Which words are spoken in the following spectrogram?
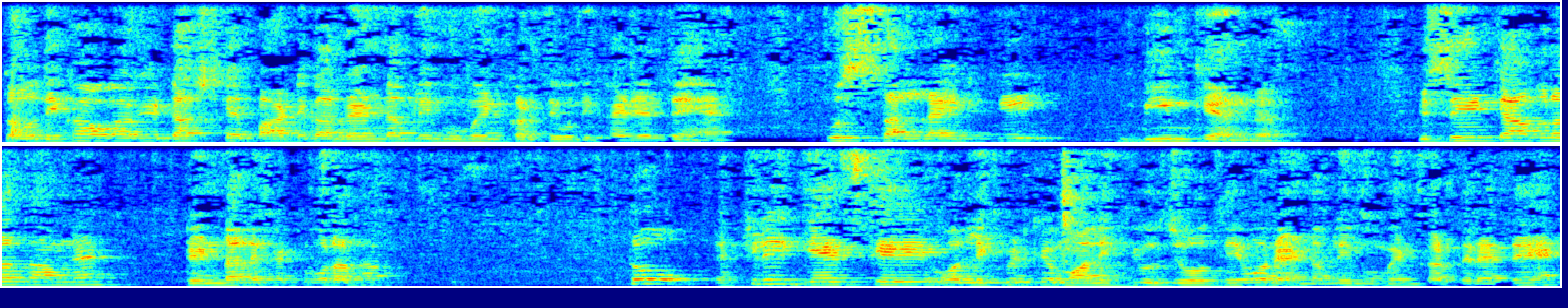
तो देखा होगा कि डस्ट के पार्टिकल रैंडमली मूवमेंट करते हुए दिखाई देते हैं उस सनलाइट की बीम के अंदर। इसे क्या बोला था हमने? टिंडल इफ़ेक्ट बोला था। तो एक्चुअली गैस के और लिक्विड के मॉलिक्यूल जो होते हैं, वो रैंडमली मूवमेंट करते रहते हैं।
